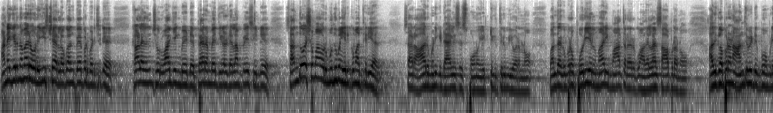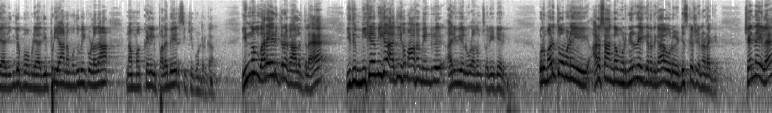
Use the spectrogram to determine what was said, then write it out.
அன்னைக்கு இருந்த மாதிரி ஒரு ஈஸ்டரில் உட்காந்து பேப்பர் படிச்சுட்டு காலையில் இருந்துச்சு ஒரு வாக்கிங் போயிட்டு பேரம்பேத்திகள்கிட்ட எல்லாம் பேசிட்டு சந்தோஷமாக ஒரு முதுமை இருக்குமா? தெரியாது. சார் ஆறு மணிக்கு டயாலிசிஸ் போகணும் எட்டுக்கு திரும்பி வரணும். வந்ததுக்கப்புறம் பொரியல் மாதிரி மாத்திரை இருக்கும் அதெல்லாம் சாப்பிடணும். அதுக்கப்புறம் நான் அந்த வீட்டுக்கு போக முடியாது இங்கே போக முடியாது. இப்படியான முதுமைக்குள்ளே தான் நம் மக்களில் பல பேர் சிக்கி கொண்டிருக்காங்க. இன்னும் வர இருக்கிற காலத்தில் இது மிக மிக அதிகமாகும் என்று அறிவியல் உலகம் சொல்லிகிட்டே இருக்கு. ஒரு மருத்துவமனை அரசாங்கம் ஒரு நிர்ணயிக்கிறதுக்காக ஒரு டிஸ்கஷன் நடக்கு. சென்னையில்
